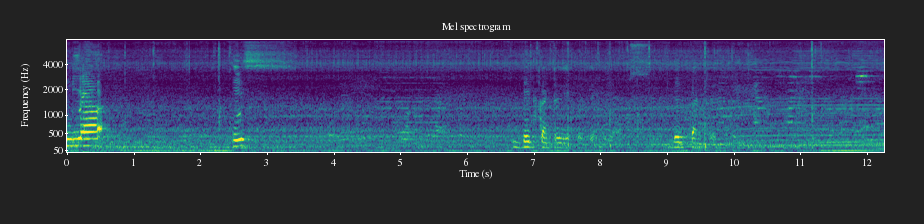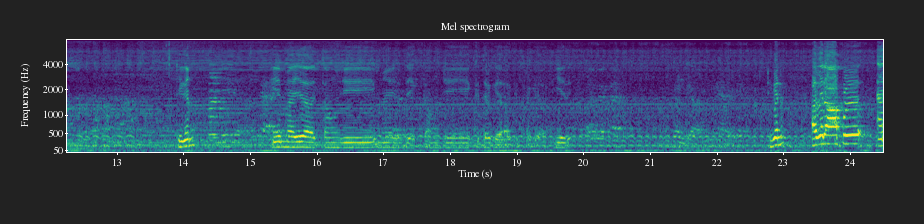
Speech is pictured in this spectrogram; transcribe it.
इंडिया इज़ बिग कंट्री लिख देते हैं बिग कंट्री ठीक है ना? ये मैं ये आता हूँ जी मैं ये देखता हूँ जी किधर गया किधर गया ये ठीक है ना? अगर आप अ,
